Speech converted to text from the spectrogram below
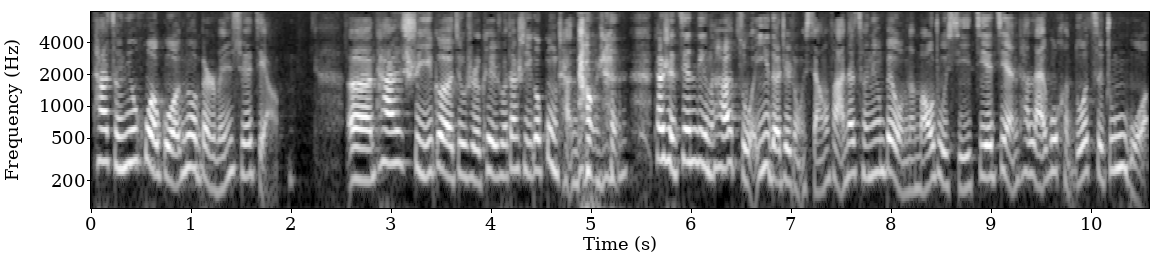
他曾经获过诺贝尔文学奖。呃，他是一个，就是可以说他是一个共产党人，他是坚定了他左翼的这种想法。他曾经被我们的毛主席接见，他来过很多次中国，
